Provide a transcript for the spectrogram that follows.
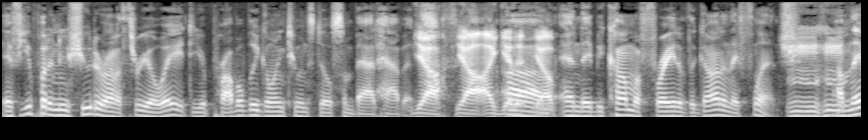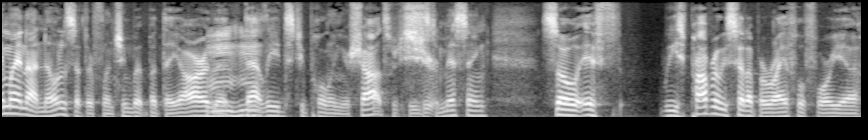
if you put a new shooter on a 308, you're probably going to instill some bad habits. yeah, yeah, I get it. Um, Yep. And they become afraid of the gun and they flinch. Um, they might not notice that they're flinching, but but they are. That that leads to pulling your shots, which leads Sure. to missing. So if we properly set up a rifle for you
